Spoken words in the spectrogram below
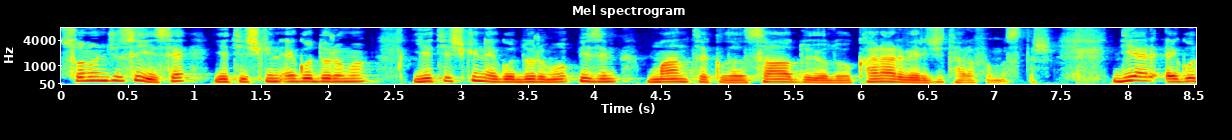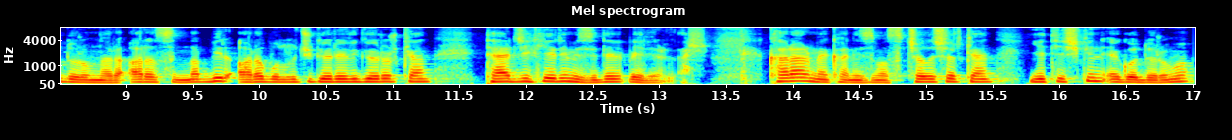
Sonuncusu ise yetişkin ego durumu. Yetişkin ego durumu bizim mantıklı, sağduyulu, karar verici tarafımızdır. Diğer ego durumları arasında bir ara bulucu görevi görürken tercihlerimizi de belirler. Karar mekanizması çalışırken yetişkin ego durumu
